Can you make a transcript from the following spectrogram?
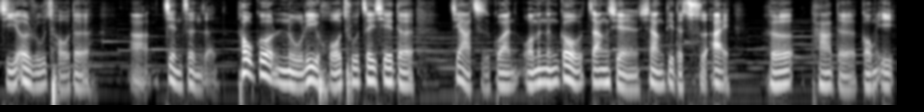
嫉恶如仇的啊见证人，透过努力活出这些的价值观，我们能够彰显上帝的慈爱和他的公义。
